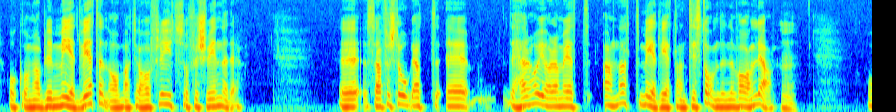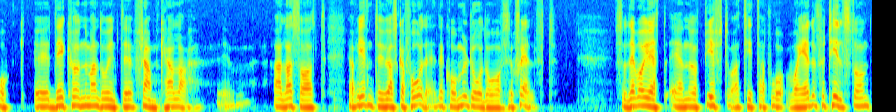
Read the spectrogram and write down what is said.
Och om jag blir medveten om att jag har flyt så försvinner det. Eh, så jag förstod att eh, det här har att göra med ett annat medvetandetillstånd än det vanliga. Mm. Och eh, det kunde man då inte framkalla. Alla sa att jag vet inte hur jag ska få det, det kommer då och då av sig självt. Så det var ju ett, en uppgift då, att titta på vad är det för tillstånd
